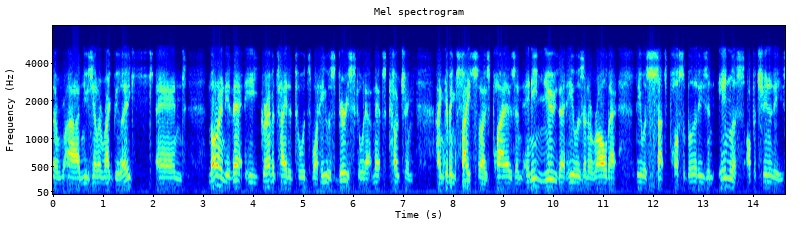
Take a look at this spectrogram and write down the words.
the uh, New Zealand Rugby League, and not only that, he gravitated towards what he was very skilled at, and that's coaching and giving face to those players. And, and he knew that he was in a role that there was such possibilities and endless opportunities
